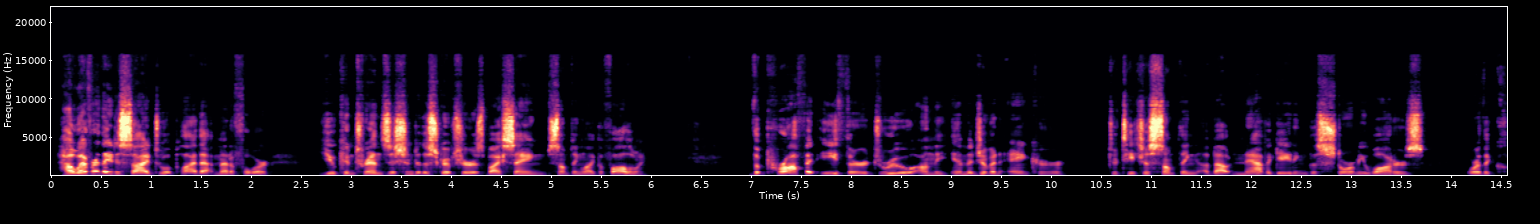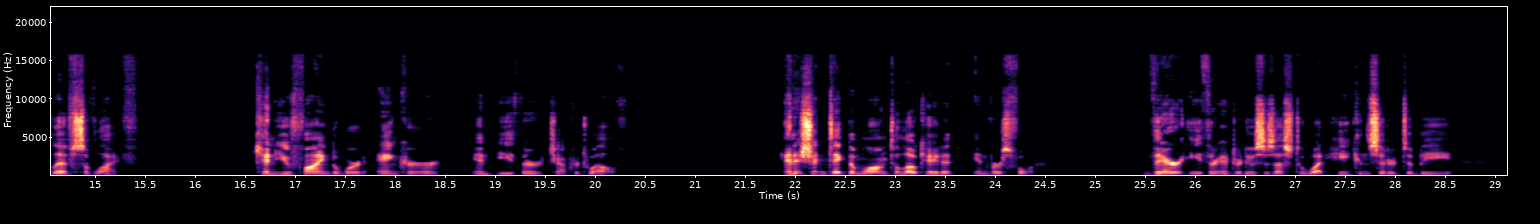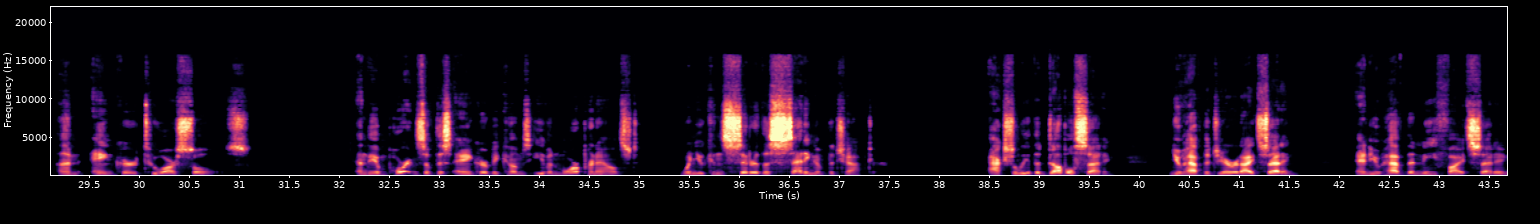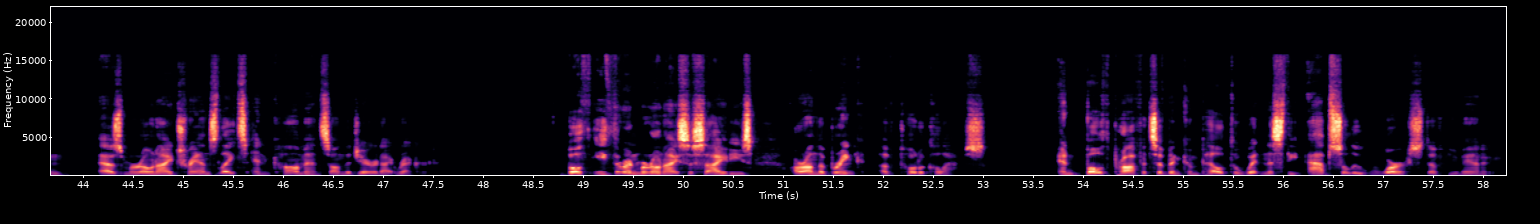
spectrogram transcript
However, they decide to apply that metaphor, you can transition to the scriptures by saying something like the following The prophet Ether drew on the image of an anchor to teach us something about navigating the stormy waters or the cliffs of life. Can you find the word anchor in Ether chapter 12? And it shouldn't take them long to locate it in verse 4. There, Ether introduces us to what he considered to be an anchor to our souls. And the importance of this anchor becomes even more pronounced when you consider the setting of the chapter. Actually, the double setting. You have the Jaredite setting, and you have the Nephite setting, as Moroni translates and comments on the Jaredite record. Both Ether and Moroni societies are on the brink of total collapse and both prophets have been compelled to witness the absolute worst of humanity.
